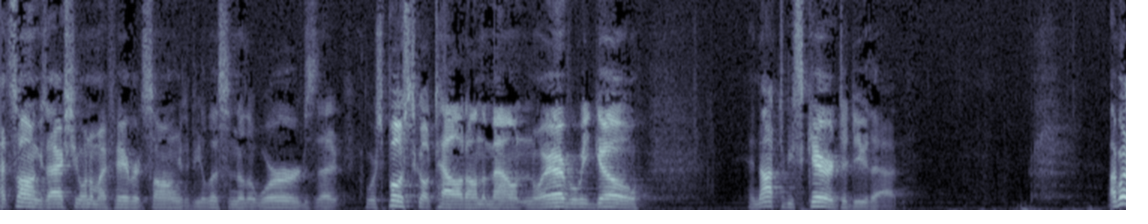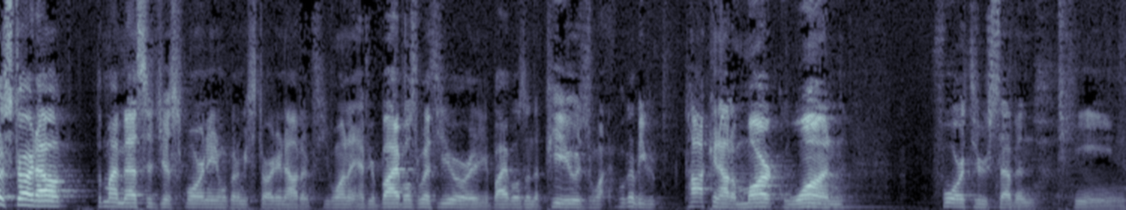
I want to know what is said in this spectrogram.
That song is actually one of my favorite songs if you listen to the words that we're supposed to go tell it on the mountain wherever we go and not to be scared to do that. I'm going to start out with my message this morning. We're going to be starting out, if you want to have your Bibles with you or your Bibles in the pews, we're going to be talking out of Mark 1 4 through 17.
